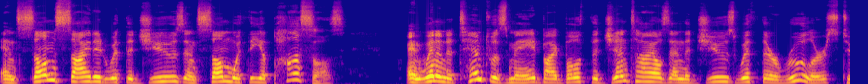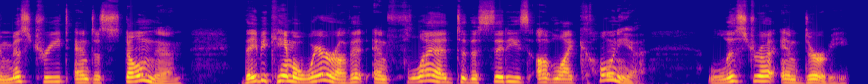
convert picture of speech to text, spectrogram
and some sided with the Jews and some with the apostles. And when an attempt was made by both the Gentiles and the Jews with their rulers to mistreat and to stone them, they became aware of it and fled to the cities of Lycaonia Lystra and Derbe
